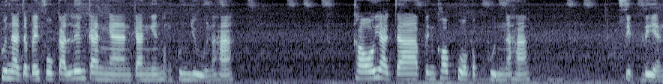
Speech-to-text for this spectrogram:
คุณอาจจะไปโฟกัสเรื่องการงานการเงินของคุณอยู่นะคะ เขาอยากจะเป็นครอบครัวกับคุณนะคะสิบเหรียญ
